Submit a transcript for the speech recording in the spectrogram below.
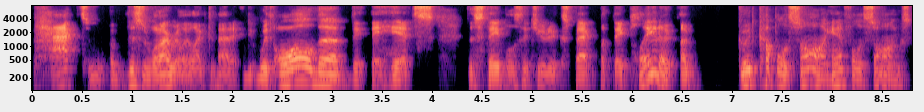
packed. This is what I really liked about it with all the, the, the hits, the staples that you'd expect, but they played a, a good couple of songs, handful of songs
